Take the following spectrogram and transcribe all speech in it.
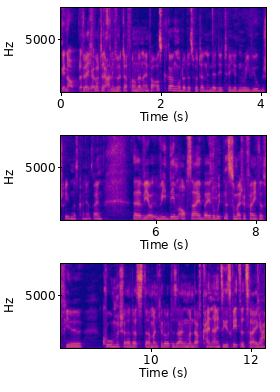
Genau, das Vielleicht wird, halt auch das, wird davon dann einfach ausgegangen oder das wird dann in der detaillierten Review beschrieben, das kann ja sein. Äh, wie, wie dem auch sei, bei The Witness zum Beispiel fand ich das viel komischer, dass da manche Leute sagen, man darf kein einziges Rätsel zeigen. Ja,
